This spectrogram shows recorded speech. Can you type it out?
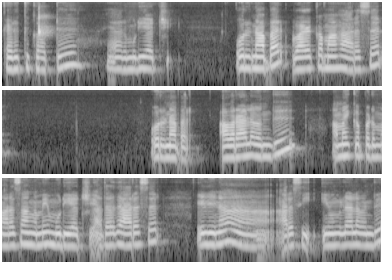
எடுத்துக்காட்டு யார்? முடியாட்சி. ஒரு நபர் வழக்கமாக அரசர் ஒரு நபர். அவரால் வந்து அமைக்கப்படும் அரசாங்கமே முடியாட்சி. அதாவது அரசர் இல்லைன்னா அரசி. இவங்களால் வந்து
